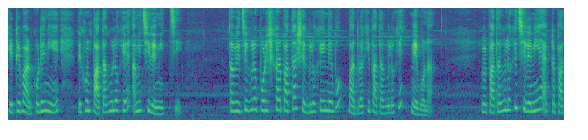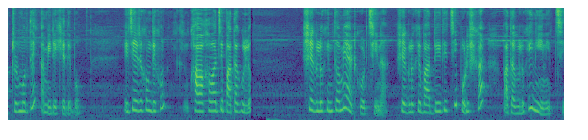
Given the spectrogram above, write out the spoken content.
কেটে বার করে নিয়ে দেখুন পাতাগুলোকে আমি ছিঁড়ে নিচ্ছি। তবে যেগুলো পরিষ্কার পাতা সেগুলোকেই নেব, বাদবাকি পাতাগুলোকে নেব না। এবার পাতাগুলোকে ছিঁড়ে নিয়ে একটা পাত্রর মধ্যে আমি রেখে দেব। এই যে এরকম দেখুন, খাওয়া খাওয়া যে পাতাগুলো, সেগুলো কিন্তু আমি অ্যাড করছি না। সেগুলোকে বাদ দিয়ে দিচ্ছি, পরিষ্কার পাতাগুলোকেই নিয়ে নিচ্ছি।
